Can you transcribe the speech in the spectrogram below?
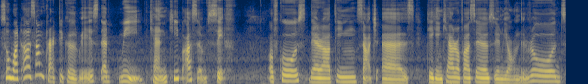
So what are some practical ways that we can keep ourselves safe of course, there are things such as taking care of ourselves when we are on the roads,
